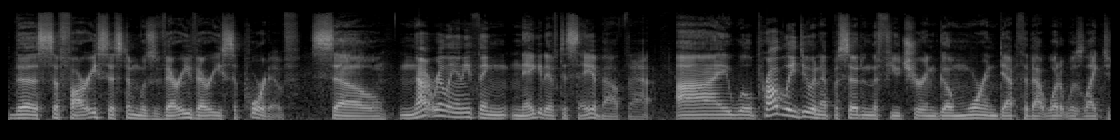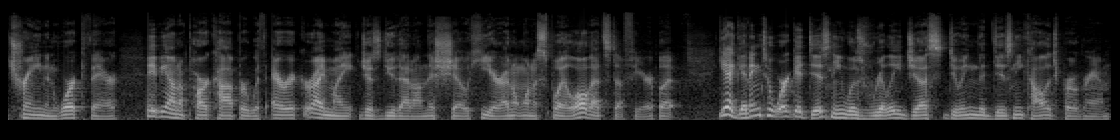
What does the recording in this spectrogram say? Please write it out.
the safari system was very, very supportive. So, not really anything negative to say about that. I will probably do an episode in the future and go more in depth about what it was like to train and work there. Maybe on a park hopper with Eric, or I might just do that on this show here. I don't want to spoil all that stuff here, but yeah, getting to work at Disney was really just doing the Disney college program.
